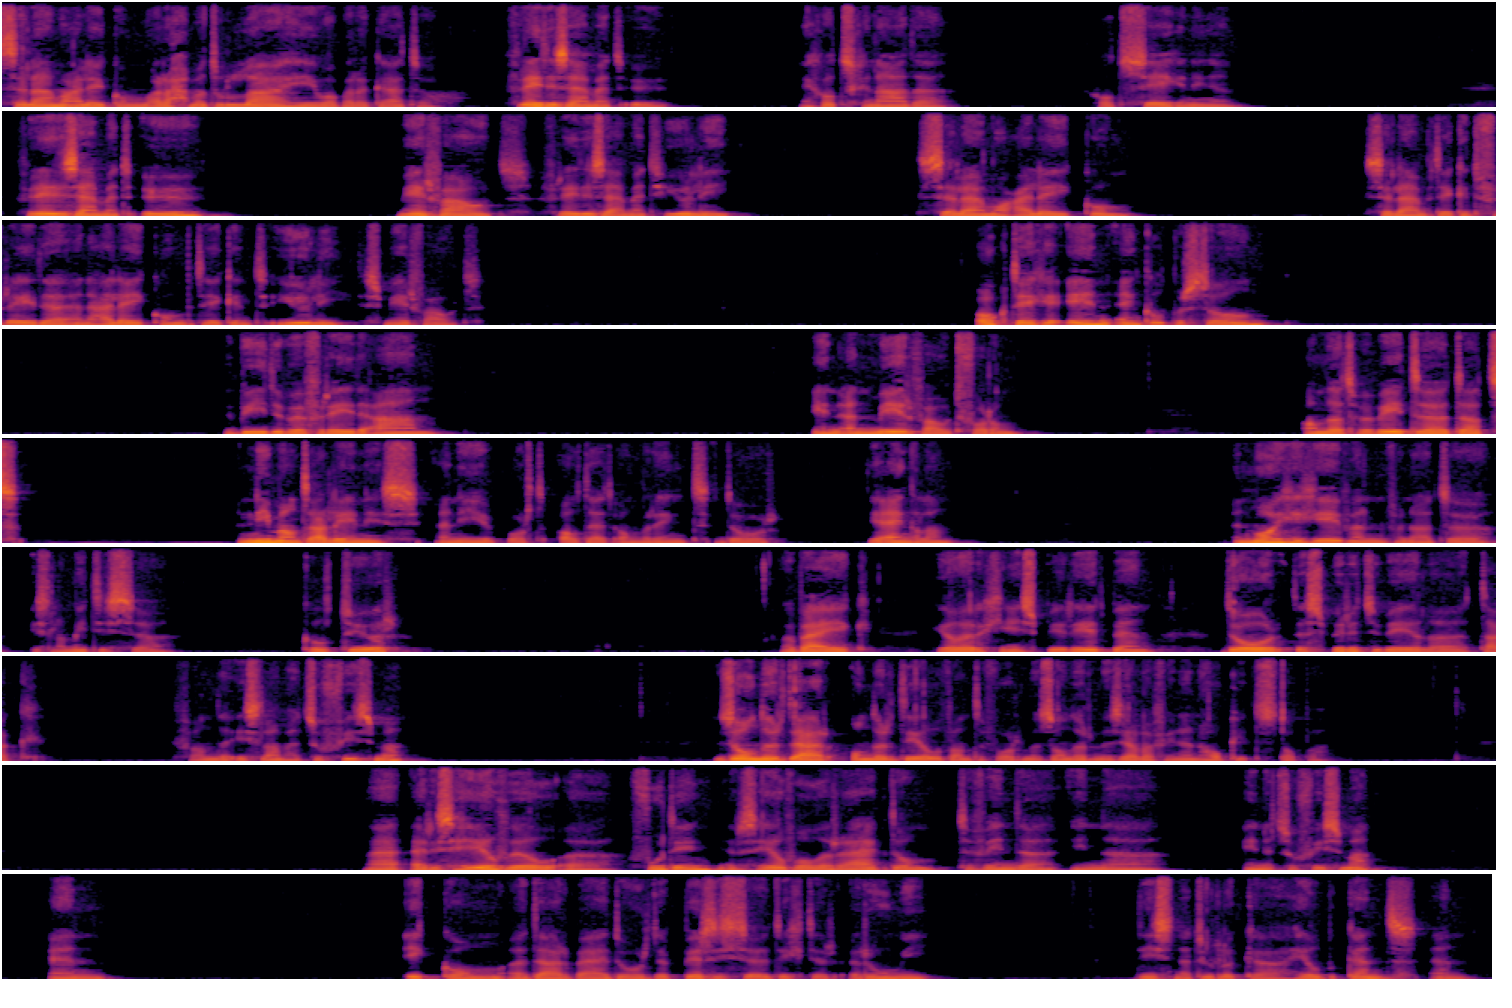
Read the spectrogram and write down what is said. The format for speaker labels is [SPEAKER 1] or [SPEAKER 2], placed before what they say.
[SPEAKER 1] Assalamu alaikum wa rahmatullahi wa barakatuh. Vrede zij met u. En Gods genade, Gods zegeningen. Vrede zij met u, meervoud, vrede zij met jullie. Assalamu alaikum. Salam betekent vrede en alaikum betekent jullie, dus meervoud. Ook tegen één enkel persoon bieden we vrede aan in een meervoudvorm. Omdat we weten dat niemand alleen is en je wordt altijd omringd door je engelen. Een mooi gegeven vanuit de islamitische cultuur, waarbij ik heel erg geïnspireerd ben door de spirituele tak van de islam, het Soefisme, zonder daar onderdeel van te vormen, zonder mezelf in een hokje te stoppen. Maar er is heel veel uh, voeding, er is heel veel rijkdom te vinden in, uh, in het Soefisme. En ik kom uh, daarbij door de Perzische dichter Rumi. Die is natuurlijk heel bekend en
